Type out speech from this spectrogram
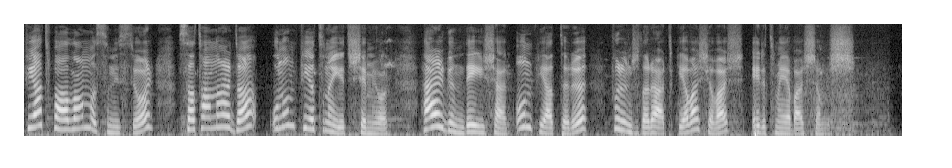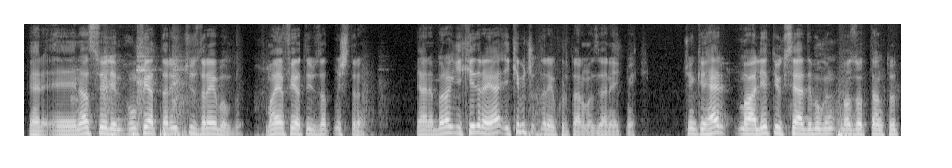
fiyat pahalanmasın istiyor, satanlar da unun fiyatına yetişemiyor. Her gün değişen un fiyatları fırıncıları artık yavaş yavaş eritmeye başlamış. Yani e, nasıl söyleyeyim un fiyatları 300 liraya buldu. Maya fiyatı 160 lira. Yani bırak 2 liraya 2,5 liraya kurtarmaz yani ekmek. Çünkü her maliyet yükseldi. Bugün mazottan tut,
